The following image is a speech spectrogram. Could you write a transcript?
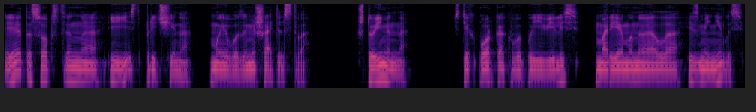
и это, собственно, и есть причина, моего замешательства. Что именно? С тех пор, как вы появились, Мария Мануэлла изменилась.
